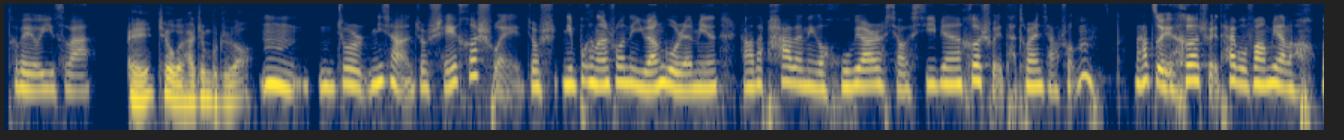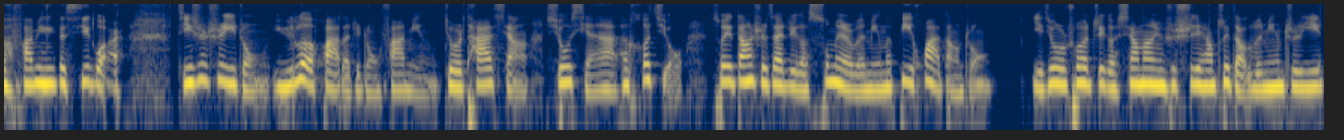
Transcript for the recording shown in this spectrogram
特别有意思吧？哎，这我还真不知道。嗯，就是你想，就是谁喝水，就是你不可能说那远古人民，然后他趴在那个湖边小溪边喝水，他突然想说，嗯，拿嘴喝水太不方便了，我要发明一个吸管。其实是一种娱乐化的这种发明，就是他想休闲啊，他喝酒。所以当时在这个苏美尔文明的壁画当中。也就是说，这个相当于是世界上最早的文明之一。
